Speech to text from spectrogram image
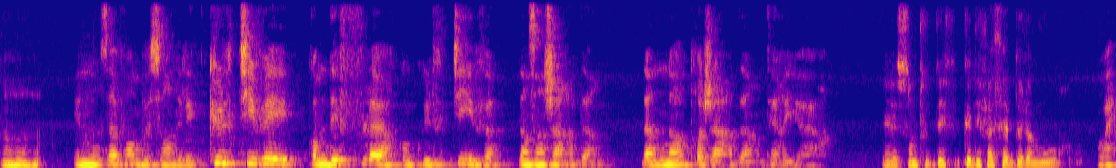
Mhm. et nous avons besoin de les cultiver comme des fleurs qu'on cultive dans un jardin, dans notre jardin intérieur. Et elles sont toutes des- que des facettes de l'amour. Ouais,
